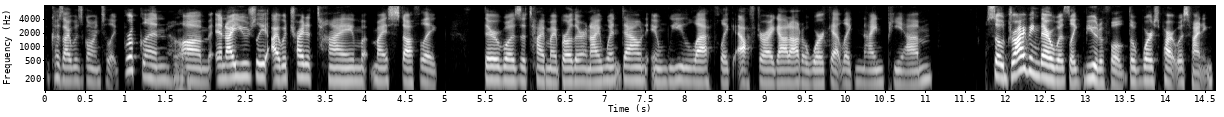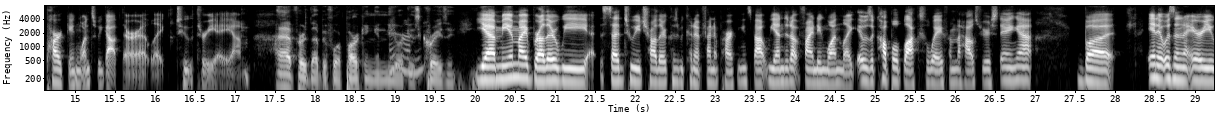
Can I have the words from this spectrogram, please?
because I was going to like Brooklyn. Uh-huh. Um, and I usually I would try to time my stuff like. There was a time my brother and I went down and we left like after I got out of work at like 9 p.m. So driving there was like beautiful. The worst part was finding parking once we got there at like 2, 3 a.m. I have heard that before. Parking in New York is Um, crazy. Yeah, me and my brother, we said to each other because we couldn't find a parking spot. We ended up finding one like it was a couple blocks away from the house we were staying at, but and it was in an area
